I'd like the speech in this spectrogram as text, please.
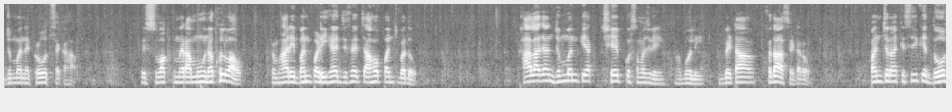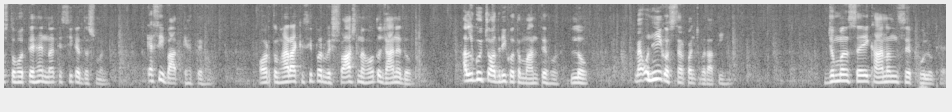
जुम्मन ने क्रोध से कहा, इस वक्त मेरा मुँह न खुलवाओ। तुम्हारी बन पड़ी है जिसे चाहो पंच बदो। खालाजान जुम्मन के अक्षेप को समझ गई। वह बोली, बेटा, खुदा से डरो। पंच न किसी के दोस्त होते हैं, न किसी के दुश्मन। कैसी बात कहते हो? और तुम्हारा किसी पर विश्वास न हो तो जाने दो। अलगू चौधरी को तो मानते हो। लो, मैं उन्हीं को सरपंच बताती हूँ। जुम्मन से एक आनंद से फूल उठे,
